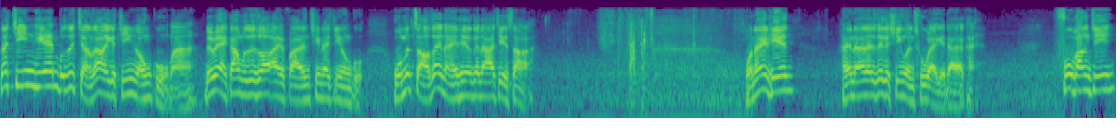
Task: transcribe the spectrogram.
那今天不是讲到一个金融股吗？对不对？刚不是说，哎，法人青睐金融股，我们早在哪一天就跟大家介绍了。我那一天还拿了这个新闻出来给大家看，富邦金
